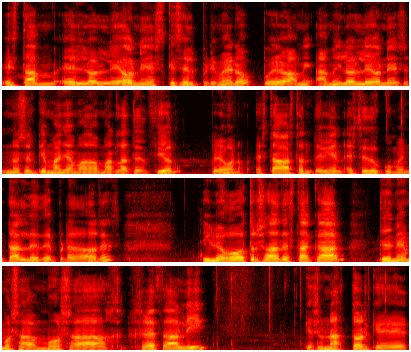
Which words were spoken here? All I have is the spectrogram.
están en Los Leones, que es el primero, pero a mí, a mí Los Leones no es el que me ha llamado más la atención, pero bueno, está bastante bien este documental de depredadores. Y luego otros a destacar, tenemos a Mosajed Ali, que es un actor que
